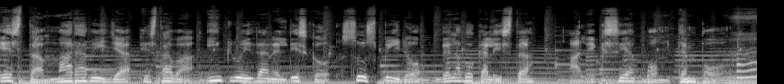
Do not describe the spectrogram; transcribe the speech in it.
Esta maravilla estaba incluida en el disco Suspiro de la vocalista Alexia Bontempo.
